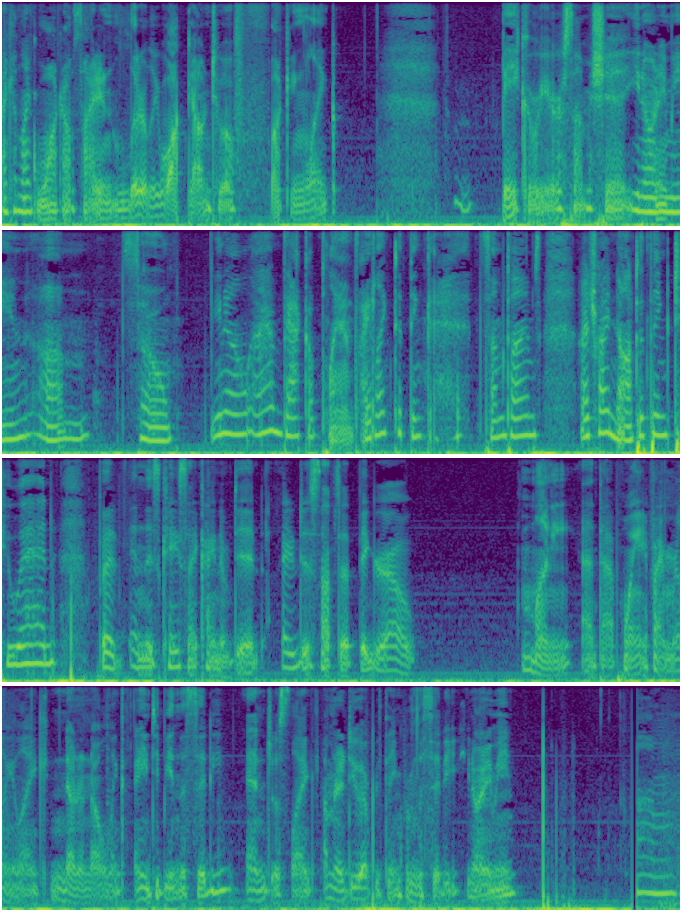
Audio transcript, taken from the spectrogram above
i can like walk outside and literally walk down to a fucking like bakery or some shit you know what i mean um so you know, I have backup plans. I like to think ahead. Sometimes I try not to think too ahead, but in this case, I kind of did. I just have to figure out money at that point if I'm really like, no, no, no, like I need to be in the city and just like I'm gonna do everything from the city. You know what I mean? Um,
